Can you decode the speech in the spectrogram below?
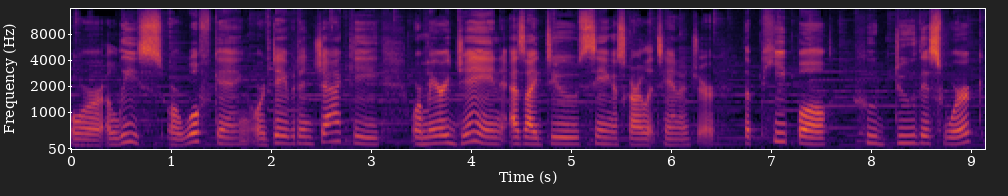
or Elise or Wolfgang or David and Jackie or Mary Jane as I do seeing a scarlet tanager. The people who do this work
